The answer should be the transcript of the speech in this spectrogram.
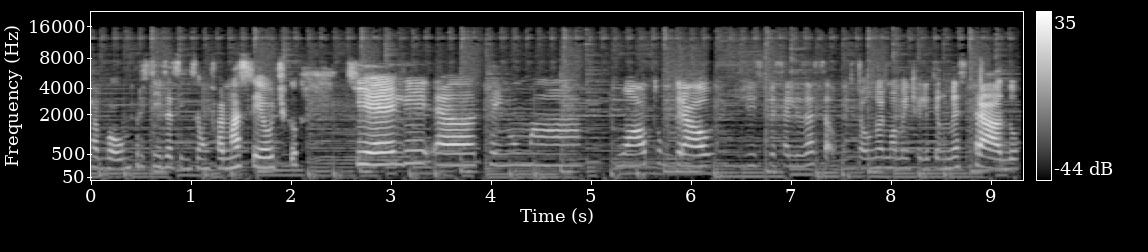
tá bom? Precisa, assim, ser um farmacêutico, que ele uh, tem uma, um alto grau de especialização. Então, normalmente, ele tem um mestrado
